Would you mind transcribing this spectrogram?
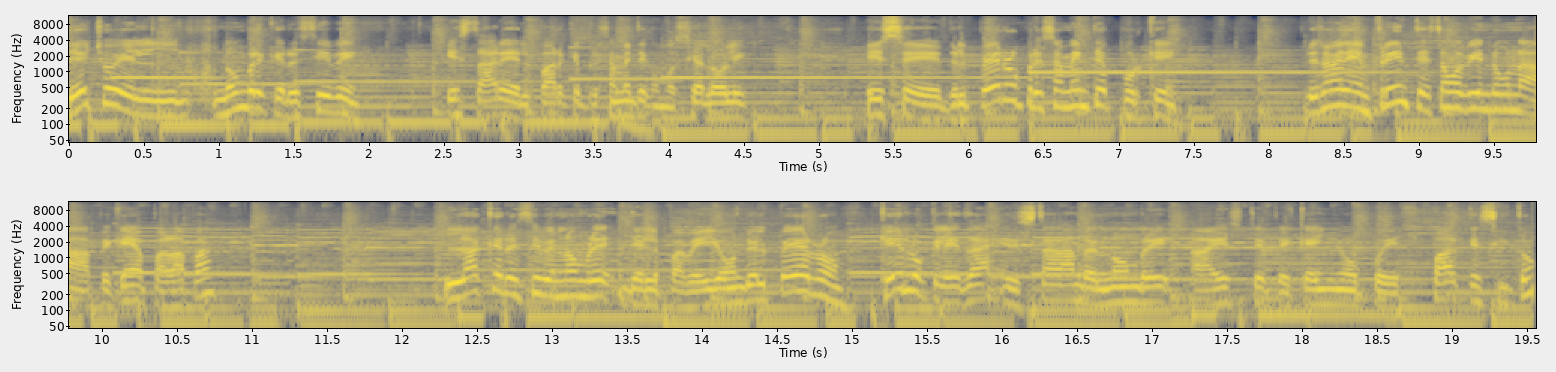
de hecho el nombre que recibe esta área del parque precisamente como decía Loli es eh, del perro precisamente porque precisamente enfrente estamos viendo una pequeña palapa la que recibe el nombre del pabellón del perro. Que es lo que le da está dando el nombre a este pequeño pues parquecito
